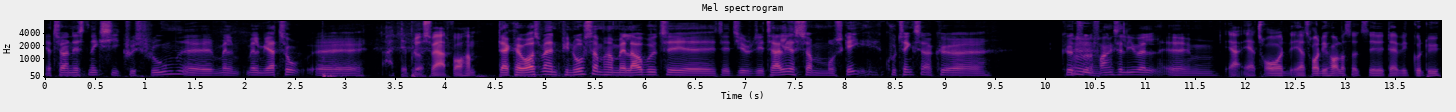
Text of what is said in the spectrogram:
jeg tør næsten ikke sige Chris Froome øh, mellem, mellem jer to. Øh, Ej, det bliver svært for ham. Der kan jo også være en Pinot, som har meldt afbud til, øh, til Giro d'Italia, som måske kunne tænke sig at køre, køre Tour de mm. France alligevel. Øhm. Ja, jeg tror, jeg tror, de holder sig til David Gody.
